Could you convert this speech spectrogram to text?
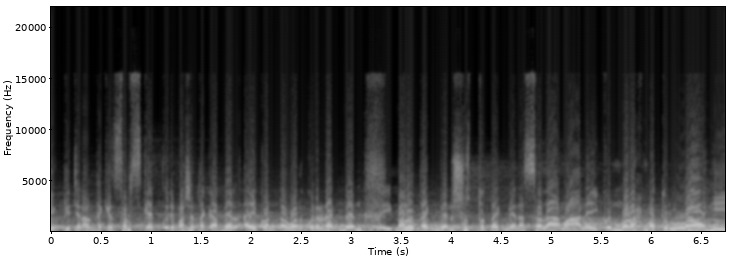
দেখতে চ্যানেলটাকে সাবস্ক্রাইব করে পাশে থাকা বেল আইকনটা অন করে রাখবেন। ভালো থাকবেন, সুস্থ থাকবেন। আসসালামু আলাইকুম রহমতুল্লাহি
